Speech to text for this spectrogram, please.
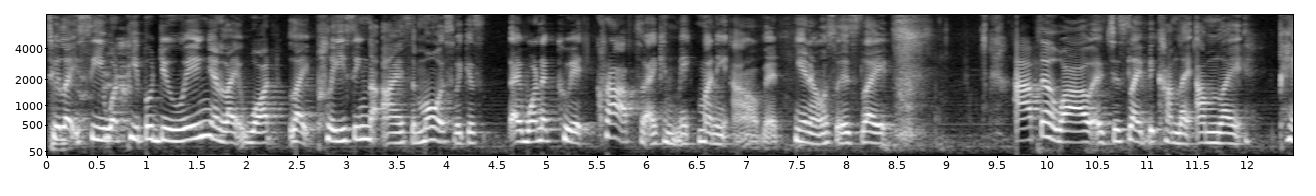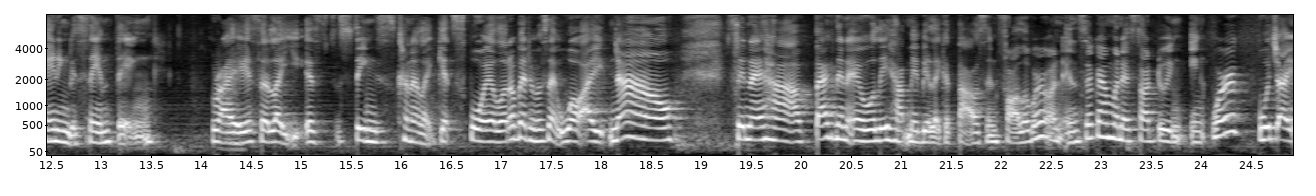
to like see what people doing and like what like pleasing the eyes the most because i want to create craft so i can make money out of it you know? So it's like after a while it's just like become like i'm like painting the same thing right so like it's things kind of like get spoiled a little bit. It was like well i now since i have back then i only have maybe like a thousand follower on instagram when i start doing ink work which i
